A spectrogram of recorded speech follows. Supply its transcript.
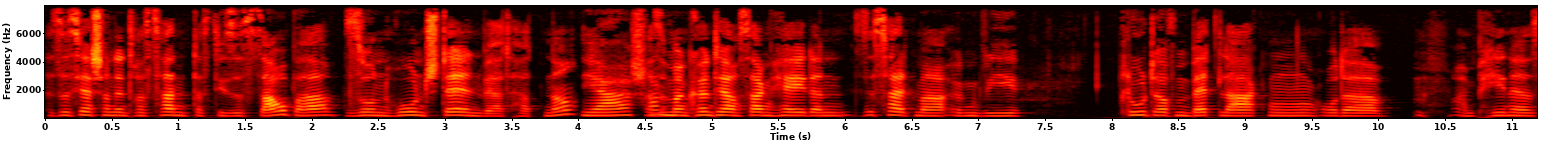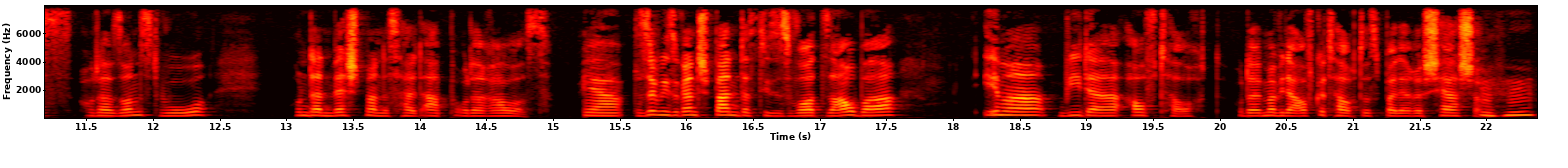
Es ist ja schon interessant, dass dieses sauber so einen hohen Stellenwert hat, ne? Ja, schon. Also man könnte ja auch sagen, hey, dann ist halt mal irgendwie Blut auf dem Bettlaken oder am Penis oder sonst wo und dann wäscht man es halt ab oder raus. Ja. Das ist irgendwie so ganz spannend, dass dieses Wort sauber immer wieder auftaucht oder immer wieder aufgetaucht ist bei der Recherche. Mhm.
